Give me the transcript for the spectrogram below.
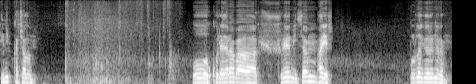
binip kaçalım. Oo kulelere bak. Şuraya mı insem? Hayır. Burada görünürüm.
